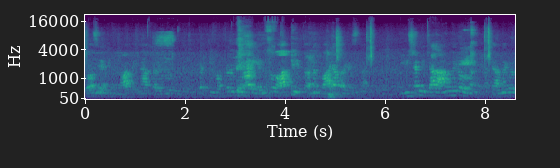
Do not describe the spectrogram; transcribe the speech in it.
దోశ జ్ఞాపకాలు ప్రతి ఒక్కరు కూడా ఎంతో ఆత్మీయత అన్నం బాగా పరిగణిస్తున్నారు ఈ విషయం నేను చాలా ఆనందంగా ఉన్నాను. అంటే అన్న కూడా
